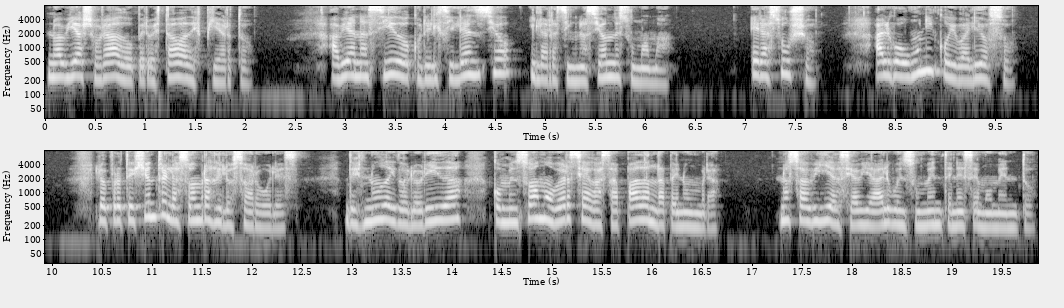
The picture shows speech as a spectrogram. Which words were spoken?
No había llorado, pero estaba despierto. Había nacido con el silencio y la resignación de su mamá. Era suyo, algo único y valioso. Lo protegió entre las sombras de los árboles. Desnuda y dolorida, comenzó a moverse agazapada en la penumbra. No sabía si había algo en su mente en ese momento.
